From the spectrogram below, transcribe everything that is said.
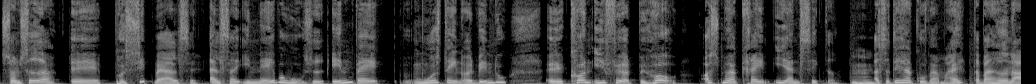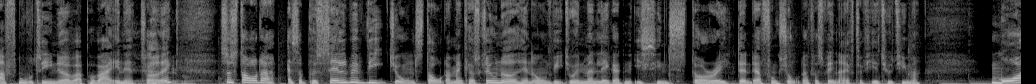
som sidder øh, på sit værelse, altså i nabohuset, inde bag mursten og et vindue, øh, kun iført BH og smør creme i ansigtet. Mm-hmm. Altså det her kunne være mig, der bare havde en aftenrutine og var på vej i nattøjet, ikke? Så står der, altså på selve videoen står der, man kan jo skrive noget hen over en video, inden man lægger den i sin story, den der funktion, der forsvinder efter 24 timer. Mor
